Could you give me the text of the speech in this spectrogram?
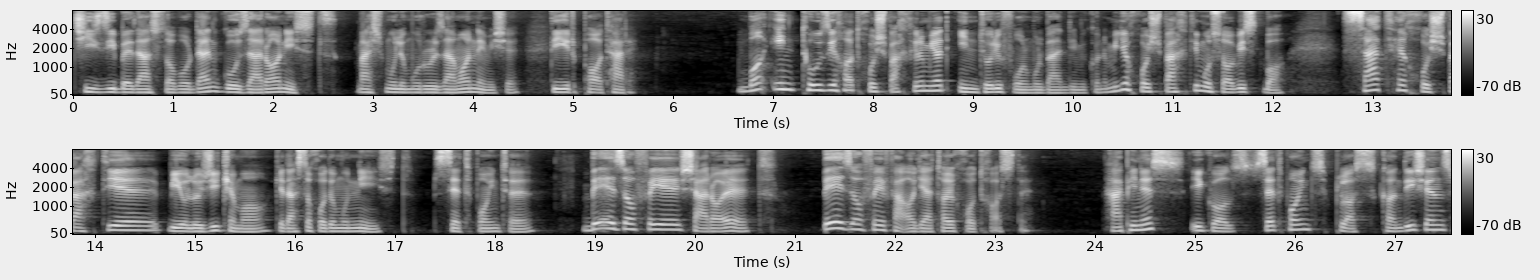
چیزی به دست آوردن گذرا نیست. مشمول مرور زمان نمیشه. دیرپاتره با این توضیحات خوشبختی رو میاد اینطوری فرمول بندی می‌کنه. میگه خوشبختی مساویست با سطح خوشبختی بیولوژیک ما که دست خودمون نیست set point به اضافه شرایط به اضافه فعالیت های خودخواسته. Happiness equals set point plus conditions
